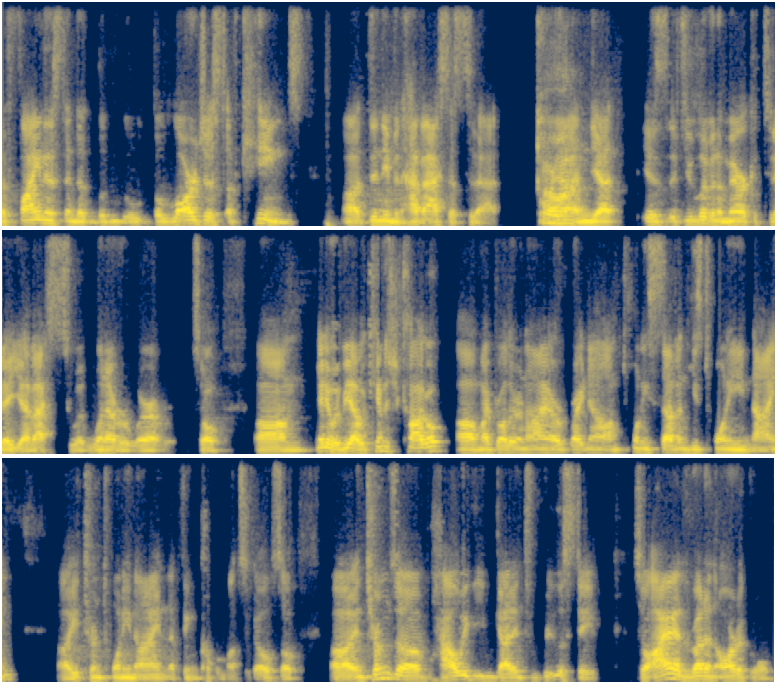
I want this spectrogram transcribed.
the finest and the, the, the largest of kings uh, didn't even have access to that. Oh, yeah. Uh, and yet, is if you live in America today, you have access to it whenever, wherever. So um, anyway, yeah, we came to Chicago. Uh, my brother and I are right now. I'm 27. He's 29. Uh, he turned 29, I think, a couple months ago. So uh, in terms of how we even got into real estate, so I had read an article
